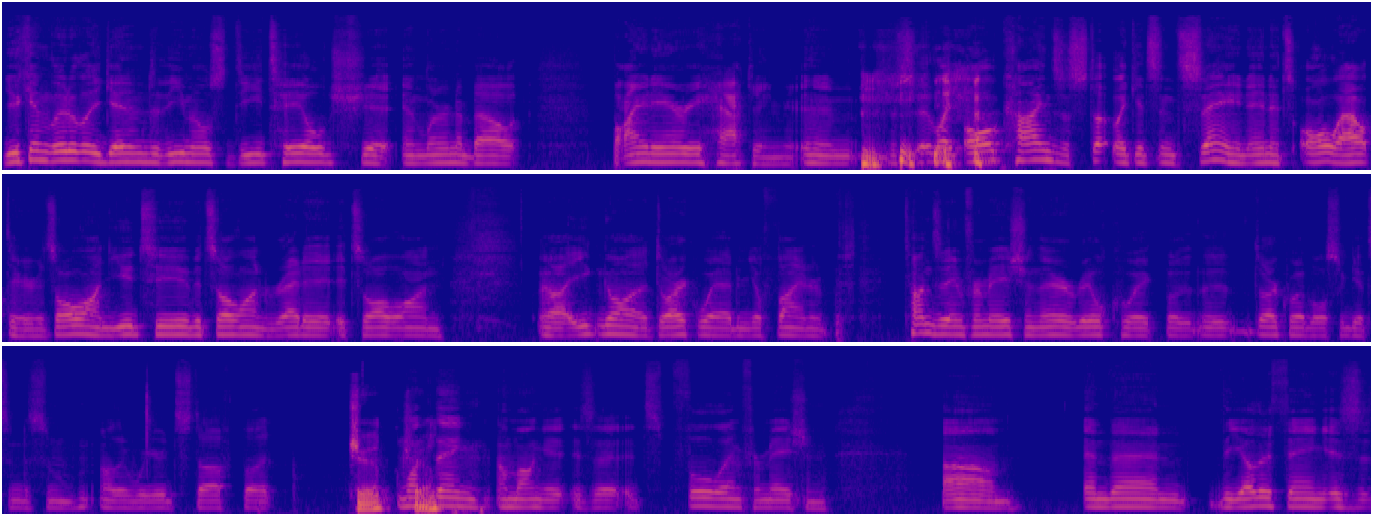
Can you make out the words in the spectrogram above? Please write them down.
You can literally get into the most detailed shit and learn about binary hacking and just like all kinds of stuff. Like it's insane and it's all out there. It's all on youtube. It's all on reddit. It's all on uh, you can go on the dark web and you'll find tons of information there real quick. But the dark web also gets into some other weird stuff. But True. One true. thing among it is that it's full information. Um, and then the other thing is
